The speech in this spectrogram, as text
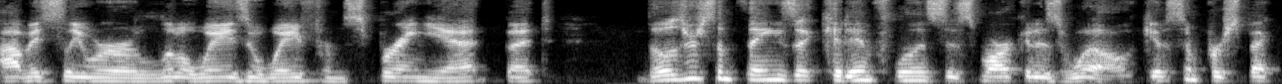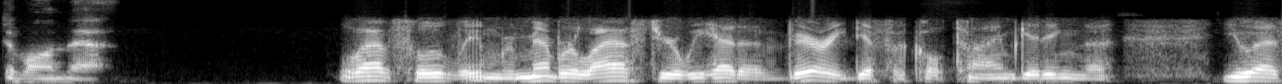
obviously we're a little ways away from spring yet, but those are some things that could influence this market as well. Give some perspective on that. Well, absolutely. And remember, last year we had a very difficult time getting the U.S.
